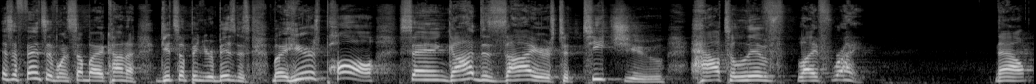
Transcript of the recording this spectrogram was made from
It's offensive when somebody kind of gets up in your business. But here's Paul saying God desires to teach you how to live life right. Now,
